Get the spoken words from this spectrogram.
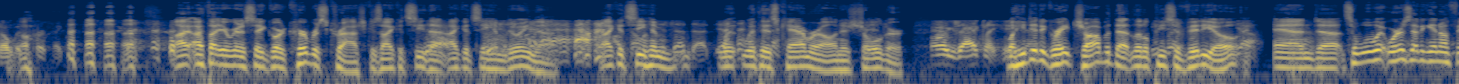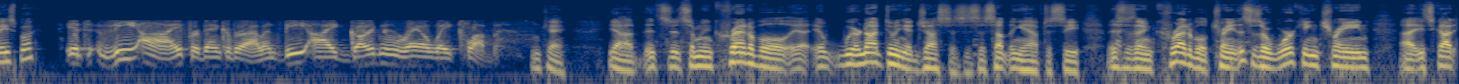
so it was oh. perfect. I, I, thought you were going to say Gord Kurbis crash because I could see that. I could see him doing that. I could see him with, with, his camera on his shoulder. Oh, exactly. Well, he did a great job with that little he piece did. of video. Yeah. And uh, so, where is that again on Facebook? It's VI for Vancouver Island, VI Garden Railway Club. Okay. Yeah, it's some incredible. Uh, we're not doing it justice. This is something you have to see. This is an incredible train. This is a working train. Uh, it's got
